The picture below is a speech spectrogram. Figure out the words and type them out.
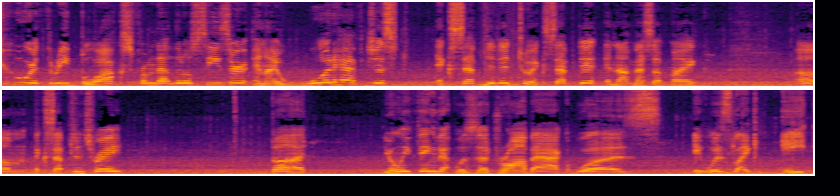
two or three blocks from that little caesar and i would have just accepted it to accept it and not mess up my um, acceptance rate. But the only thing that was a drawback was it was like eight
